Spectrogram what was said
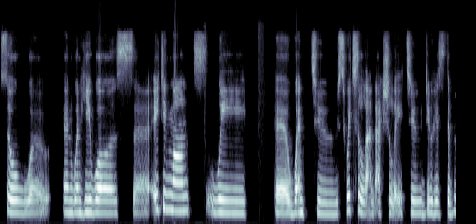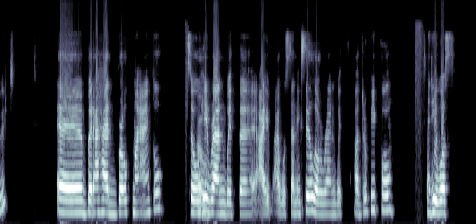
So, uh, and when he was uh, 18 months, we uh, went to Switzerland actually to do his debut. Uh, but I had broke my ankle, so oh. he ran with the. I I was standing still or ran with other people, and he was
